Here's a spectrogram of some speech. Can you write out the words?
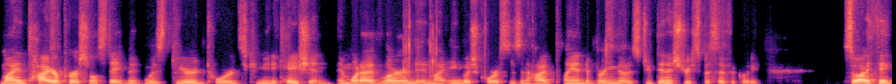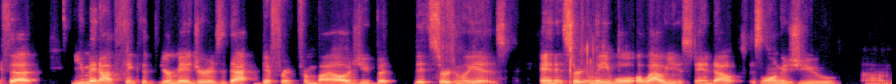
My entire personal statement was geared towards communication and what I'd learned in my English courses and how I planned to bring those to dentistry specifically. So I think that you may not think that your major is that different from biology, but it certainly is. And it certainly will allow you to stand out as long as you um,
